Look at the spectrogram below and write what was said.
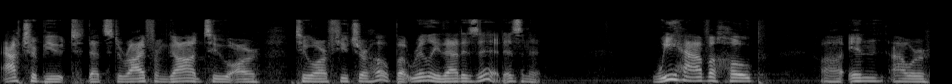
attribute that's derived from God to our to our future hope, but really that is it, isn't it? We have a hope uh, in our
